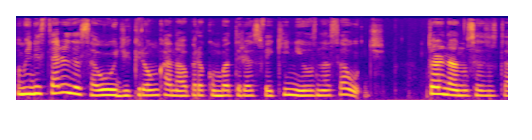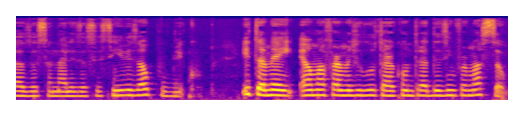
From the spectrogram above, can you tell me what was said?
O Ministério da Saúde criou um canal para combater as fake news na saúde, tornando os resultados dessa análise acessíveis ao público. E também é uma forma de lutar contra a desinformação.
